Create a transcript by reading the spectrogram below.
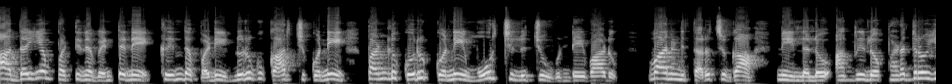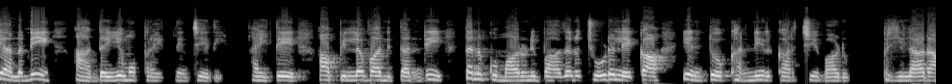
ఆ దయ్యం పట్టిన వెంటనే క్రింద పడి నురుగు కార్చుకొని పండ్లు కొరుక్కొని మూర్చిల్లుచూ ఉండేవాడు. వారిని తరచుగా నీళ్ళలో అగ్నిలో పడద్రోయాలని ఆ దయ్యము ప్రయత్నించేది. అయితే ఆ పిల్లవాని తండ్రి తన కుమారుని బాధను చూడలేక ఎంతో కన్నీరు కార్చేవాడు. ప్రియులారా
